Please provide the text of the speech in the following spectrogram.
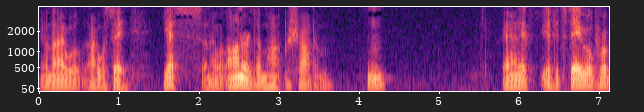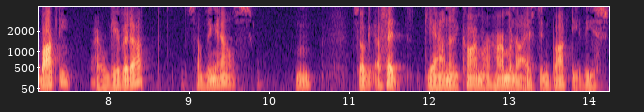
And I will, I will say, yes, and I will honor the Mahaprasadam. Hmm? And if, if it's favorable for bhakti, I will give it up. Something else. Hmm? So I said, jnana and karma are harmonized in bhakti. These,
